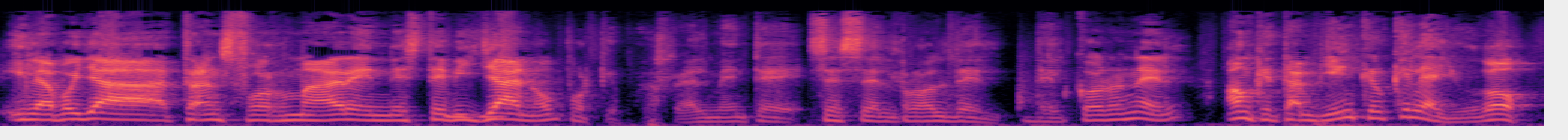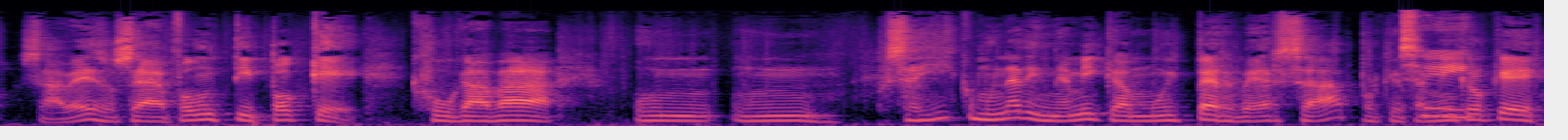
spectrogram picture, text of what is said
y la voy a transformar en este villano porque pues realmente ese es el rol del, del coronel aunque también creo que le ayudó sabes o sea fue un tipo que jugaba un, un- pues ahí como una dinámica muy perversa porque también creo que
